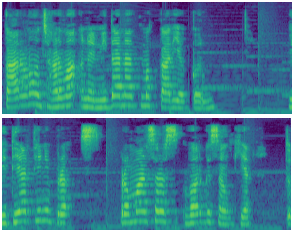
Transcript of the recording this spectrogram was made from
કારણો જાણવા અને નિદાનાત્મક કાર્ય કરવું. વિદ્યાર્થીની પ્ર- પ્રમાણસર વર્ગ સંખ્યા તો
